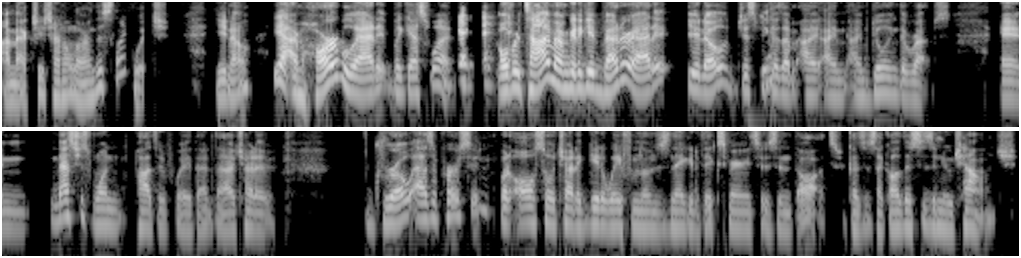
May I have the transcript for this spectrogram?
I'm actually trying to learn this language. You know, yeah, I'm horrible at it, but guess what? Over time, I'm gonna get better at it. You know, just because yeah. I'm I, am i I'm doing the reps, and that's just one positive way that, that I try to grow as a person, but also try to get away from those negative experiences and thoughts because it's like, oh, this is a new challenge.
